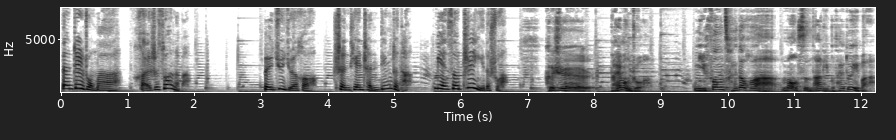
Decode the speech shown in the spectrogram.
但这种嘛，还是算了吧。被拒绝后，沈天辰盯着他，面色质疑的说：“可是白盟主，你方才的话貌似哪里不太对吧？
